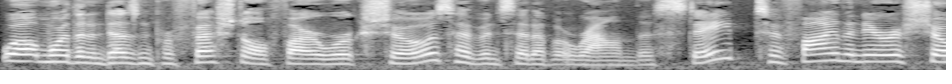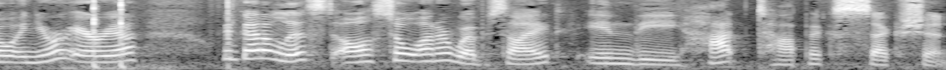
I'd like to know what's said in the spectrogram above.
Well, more than a dozen professional fireworks shows have been set up around the state. To find the nearest show in your area, we've got a list also on our website in the Hot Topics section.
